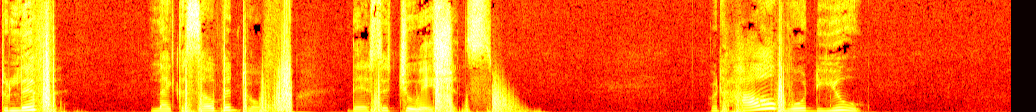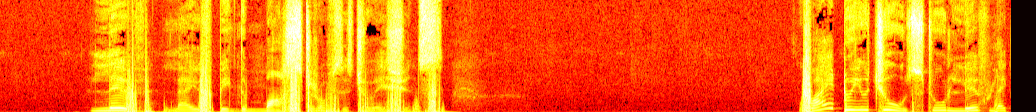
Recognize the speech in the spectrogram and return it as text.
To live like a servant of their situations. But how would you live life being the master of situations? Why do you choose to live like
